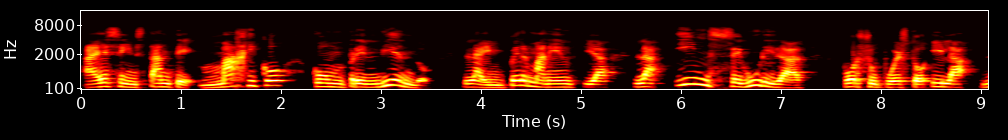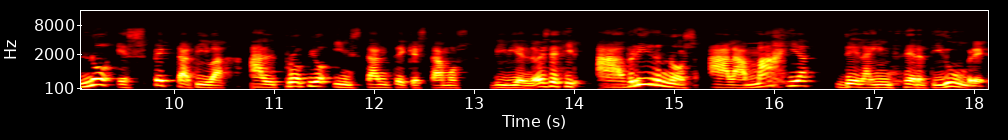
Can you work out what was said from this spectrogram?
a ese instante mágico comprendiendo la impermanencia, la inseguridad, por supuesto, y la no expectativa al propio instante que estamos viviendo. Es decir, abrirnos a la magia de la incertidumbre.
